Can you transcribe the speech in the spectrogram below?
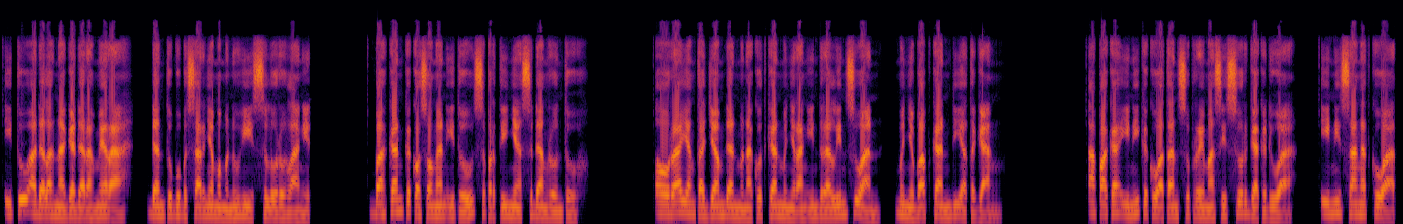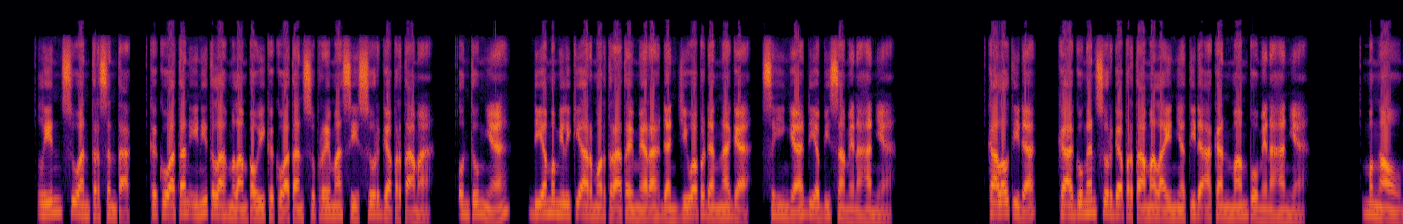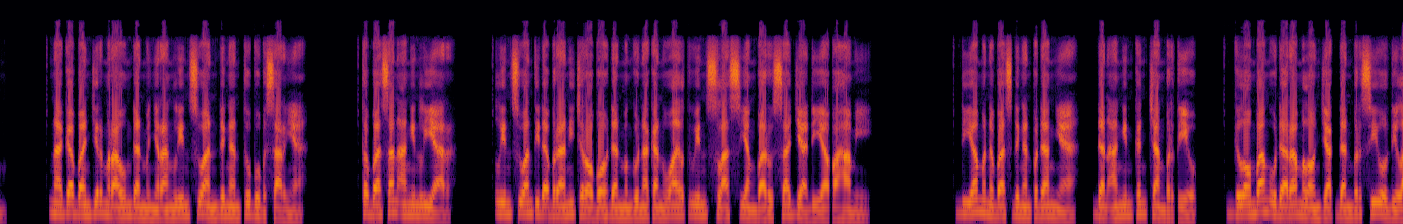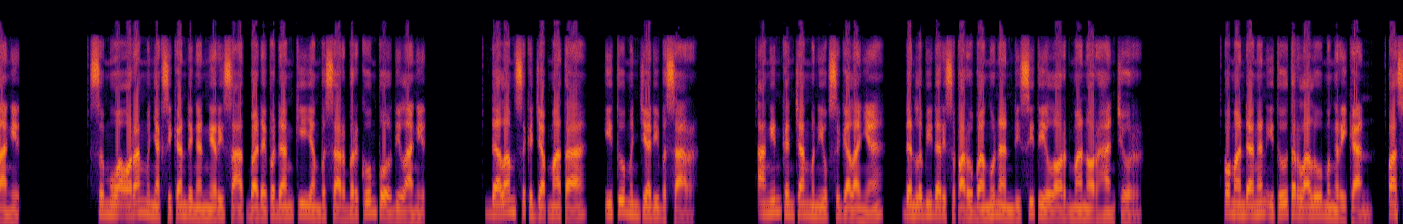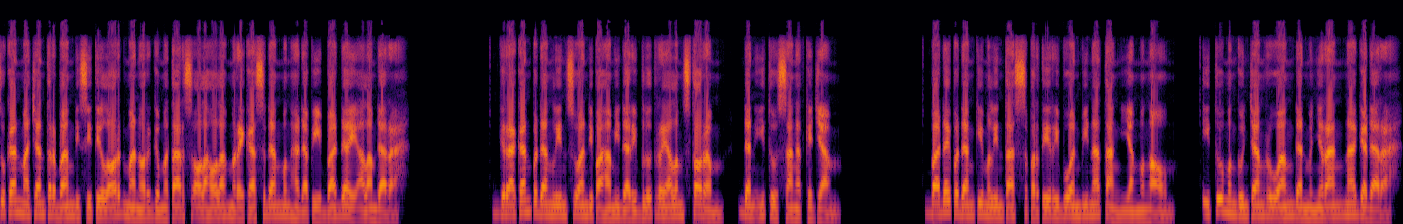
Itu adalah naga darah merah, dan tubuh besarnya memenuhi seluruh langit. Bahkan kekosongan itu sepertinya sedang runtuh. Aura yang tajam dan menakutkan menyerang indera Lin Xuan, menyebabkan dia tegang. Apakah ini kekuatan supremasi surga kedua? Ini sangat kuat. Lin Xuan tersentak. Kekuatan ini telah melampaui kekuatan supremasi surga pertama. Untungnya, dia memiliki armor teratai merah dan jiwa pedang naga, sehingga dia bisa menahannya. Kalau tidak, keagungan surga pertama lainnya tidak akan mampu menahannya. Mengaum. Naga banjir meraung dan menyerang Lin Xuan dengan tubuh besarnya. Tebasan angin liar. Lin Xuan tidak berani ceroboh dan menggunakan Wild Wind Slash yang baru saja dia pahami. Dia menebas dengan pedangnya, dan angin kencang bertiup. Gelombang udara melonjak dan bersiul di langit. Semua orang menyaksikan dengan ngeri saat badai pedang ki yang besar berkumpul di langit. Dalam sekejap mata, itu menjadi besar. Angin kencang meniup segalanya, dan lebih dari separuh bangunan di City Lord Manor hancur. Pemandangan itu terlalu mengerikan. Pasukan macan terbang di City Lord Manor gemetar seolah-olah mereka sedang menghadapi badai alam darah. Gerakan pedang Lin Xuan dipahami dari Blood Realm Storm, dan itu sangat kejam. Badai pedang Ki melintas seperti ribuan binatang yang mengaum. Itu mengguncang ruang dan menyerang naga darah.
